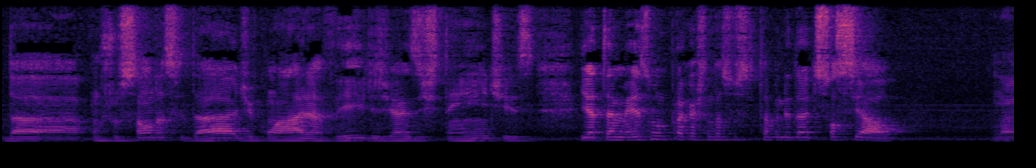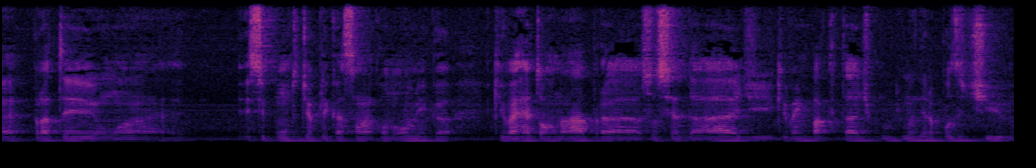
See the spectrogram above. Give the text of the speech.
da construção da cidade com a área verde já existentes e até mesmo para a questão da sustentabilidade social, né? Para ter uma esse ponto de aplicação econômica que vai retornar para a sociedade, que vai impactar tipo, de maneira positiva.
